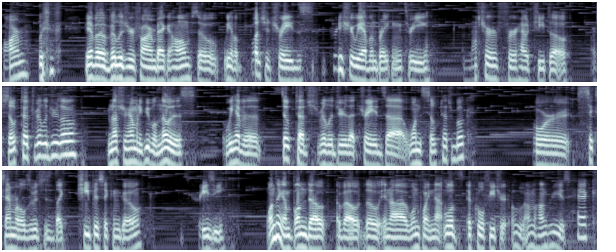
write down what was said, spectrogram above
farm? we have a villager farm back at home, so we have a bunch of trades. I'm pretty sure we have one Unbreaking 3. I'm not sure for how cheap, though. Silk Touch villager, though? I'm not sure how many people know this, but we have a Silk Touch villager that trades uh, one Silk Touch book for six emeralds, which is like cheapest it can go. It's crazy. One thing I'm bummed out about though in uh 1.9, well, it's a cool feature. Oh, I'm hungry as heck.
